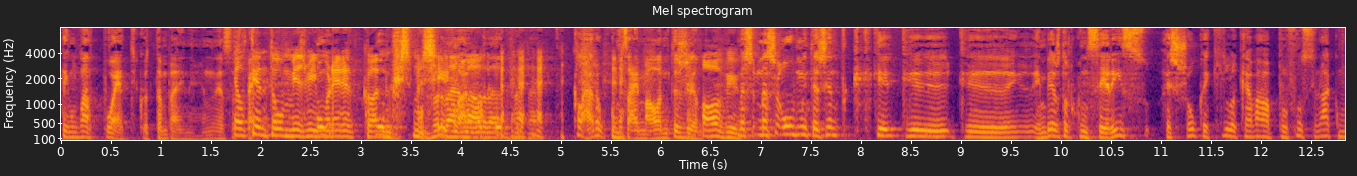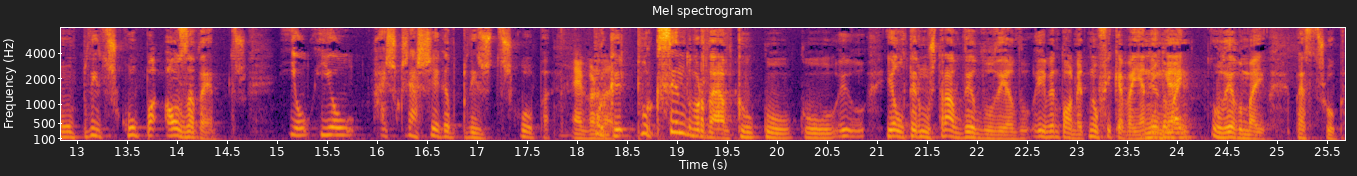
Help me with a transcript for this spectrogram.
tem um lado poético também. Né, ele aspecto. tentou mesmo em Moreira de Códigos, mas verdade, mal. Verdade, verdade. Claro, sai mal a muita gente. Óbvio. Mas, mas houve muita gente que, que, que, em vez de reconhecer isso, achou que aquilo acabava por funcionar como um pedido de desculpa aos adeptos. E eu, eu acho que já chega de pedidos de desculpa. É verdade. Porque, porque sendo verdade que, que, que, ele ter mostrado o dedo do dedo, eventualmente não fica bem a ninguém. O dedo meio. Peço desculpa.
